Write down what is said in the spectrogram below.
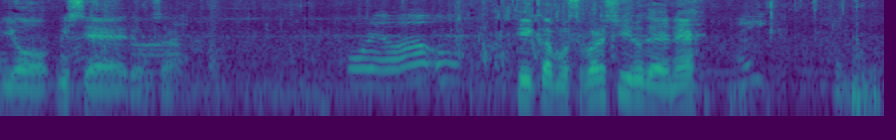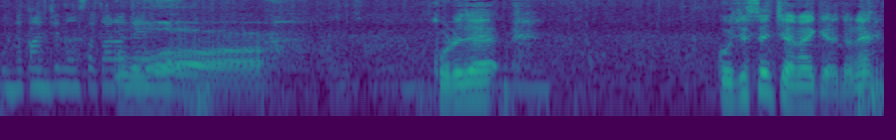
いいよ、見して、りょうこさん。これは、おティーカーも素晴らしい色だよね。はい。こんな感じのお魚です。おこれで、50センチはないけれどね。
